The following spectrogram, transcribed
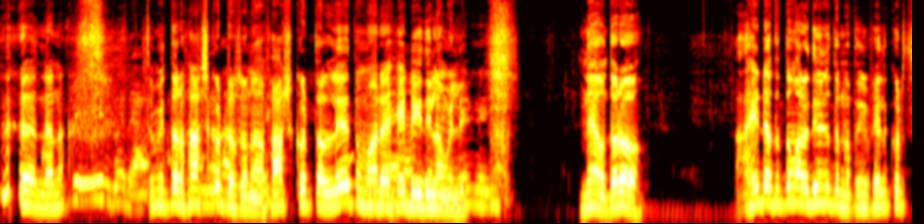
না না তুমি তোর ফাঁস করতেছো না। ফাঁস করতে তোমার হেডে দিলাম হইলে। নেও ধরো। হেডা তো তোমার দিন যেত না তুমি ফেল করছ।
